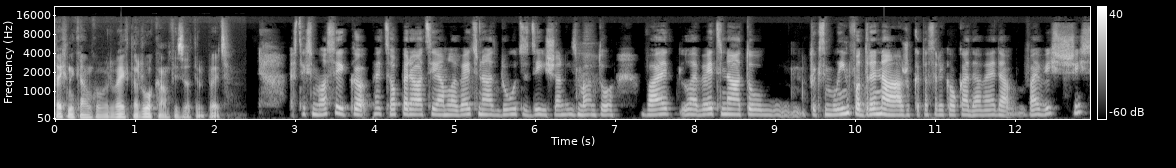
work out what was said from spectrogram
tehnikām, ko var veikt ar rokām fizioterapeits. Es teiksim, lasīju, ka pēc operācijām, lai veicinātu brūces dzīšanu, izmanto vai lai veicinātu teiksim, limfodrenāžu, ka tas arī kaut kādā veidā, vai viss šis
